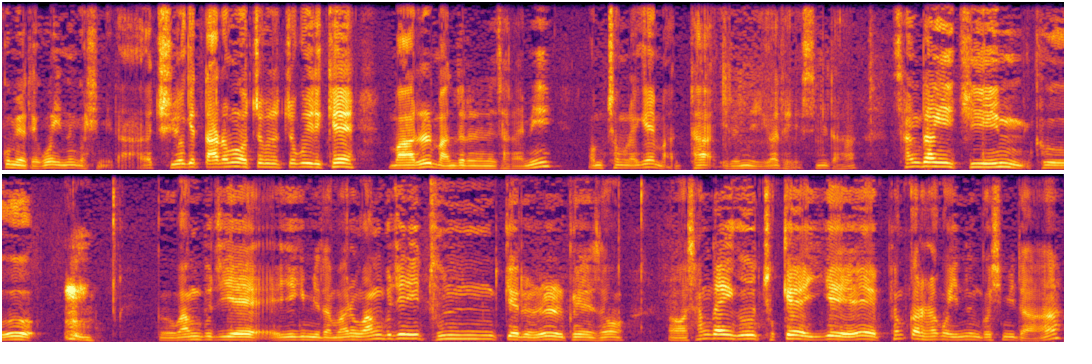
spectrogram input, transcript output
꾸며대고 있는 것입니다. 주역에 따르면 어쩌고 저쩌고 이렇게 말을 만들어내는 사람이 엄청나게 많다. 이런 얘기가 되겠습니다. 상당히 긴 그, 그 왕부지의 얘기입니다만 왕부진이 둔께를 그래서 어, 상당히 그 좋게 이게 평가를 하고 있는 것입니다.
